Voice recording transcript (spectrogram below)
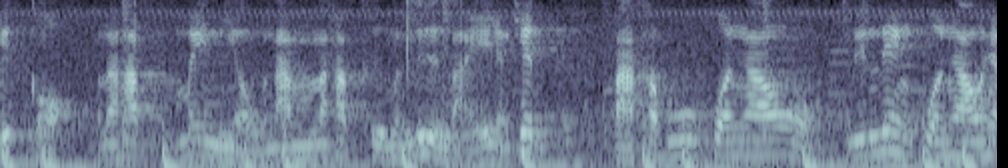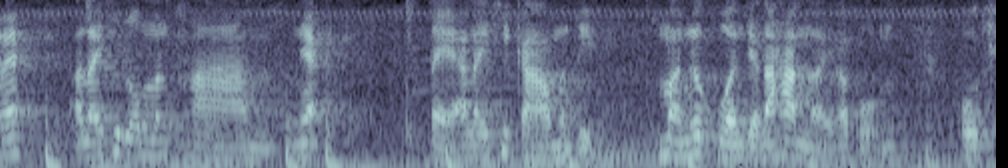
ยึดเกาะนะครับ ไม่เหนียวนำนะครับ คือมันลื่นไหลอย่างเช่นปากคาบูควรเงา ลิ้นเร่งควรเงาใช่ไหมอะไรที่ลมมันผ่านเนี่ยแต่อะไรที่กาวมันติด มันก็ควรจะด้านหน่อยครับผม โอเค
